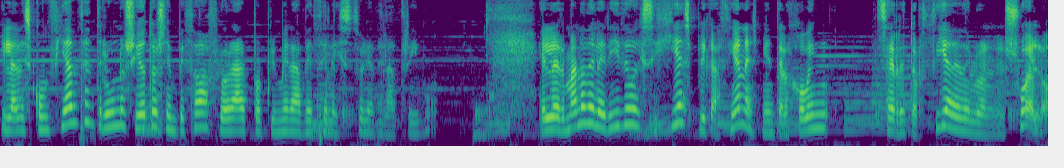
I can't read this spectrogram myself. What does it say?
y la desconfianza entre unos y otros empezó a aflorar por primera vez en la historia de la tribu. El hermano del herido exigía explicaciones mientras el joven se retorcía de dolor en el suelo.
